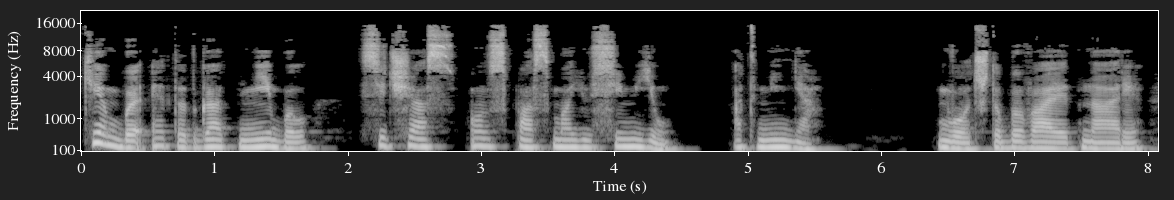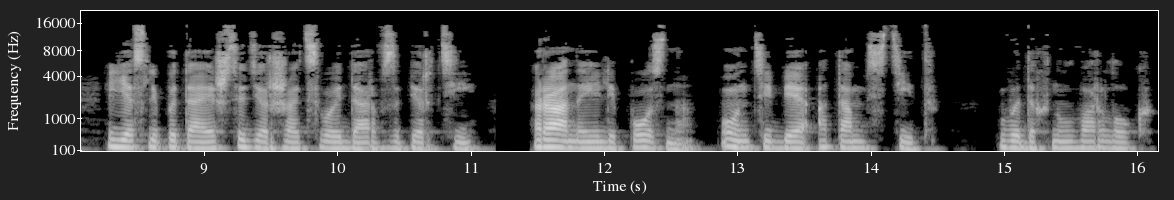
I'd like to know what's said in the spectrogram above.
кем бы этот гад ни был – Сейчас он спас мою семью от меня. Вот что бывает, Нари, если пытаешься держать свой дар в заперти. Рано или поздно он тебе отомстит, выдохнул Варлок.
